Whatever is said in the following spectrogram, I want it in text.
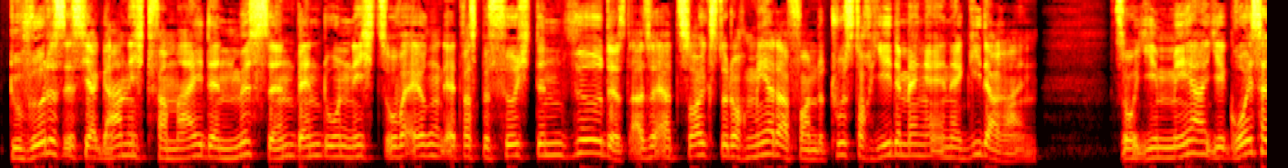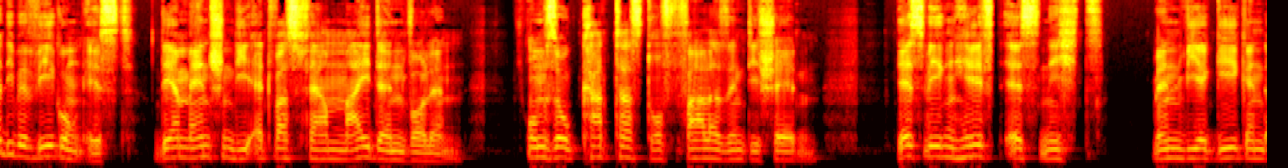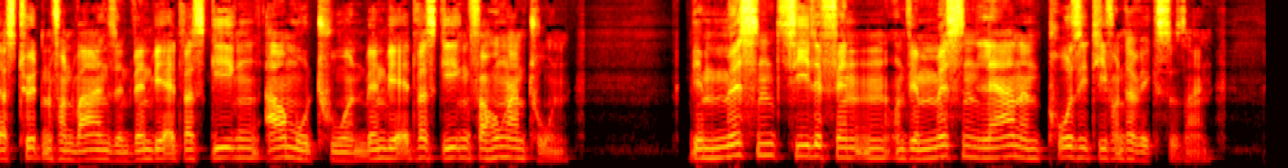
Du würdest es ja gar nicht vermeiden müssen, wenn du nicht so irgendetwas befürchten würdest. Also erzeugst du doch mehr davon. Du tust doch jede Menge Energie da rein. So, je mehr, je größer die Bewegung ist der Menschen, die etwas vermeiden wollen, umso katastrophaler sind die Schäden. Deswegen hilft es nicht, wenn wir gegen das Töten von Wahlen sind, wenn wir etwas gegen Armut tun, wenn wir etwas gegen Verhungern tun. Wir müssen Ziele finden und wir müssen lernen, positiv unterwegs zu sein.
